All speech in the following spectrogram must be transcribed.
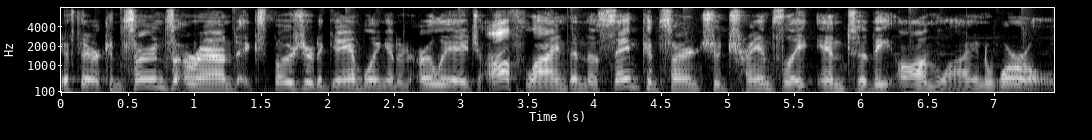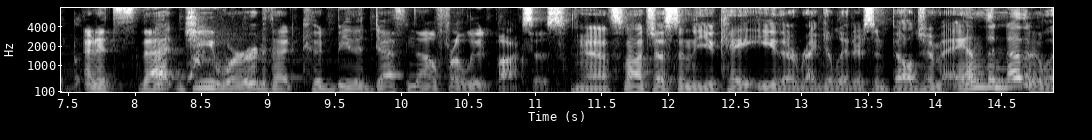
If there are concerns around exposure to gambling at an early age offline, then those same concerns should translate into the online world. And it's that G word that could be the death knell for loot boxes. Yeah, it's not just in the UK either. Regulators in Belgium and the Netherlands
